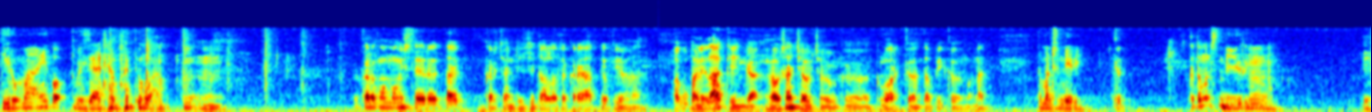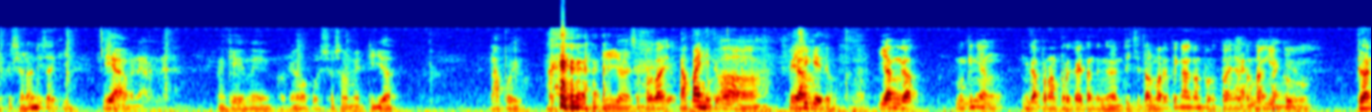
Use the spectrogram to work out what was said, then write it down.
Di rumah aja kok bisa dapat uang. Mm-mm. Kalau ngomong stereotip kerjaan digital atau kreatif ya aku balik lagi nggak nggak usah jauh-jauh ke keluarga tapi ke mana Teman sendiri. ke, ke teman sendiri Hmm. eh kerjaan di lagi Iya benar benar. kayak ini bagaimana apa sosial media Apa ya? iya seperti Ngapain itu? ah Basic yang, gitu. yang nggak mungkin yang nggak pernah berkaitan dengan digital marketing akan bertanya Akan tentang bertanya. itu dan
